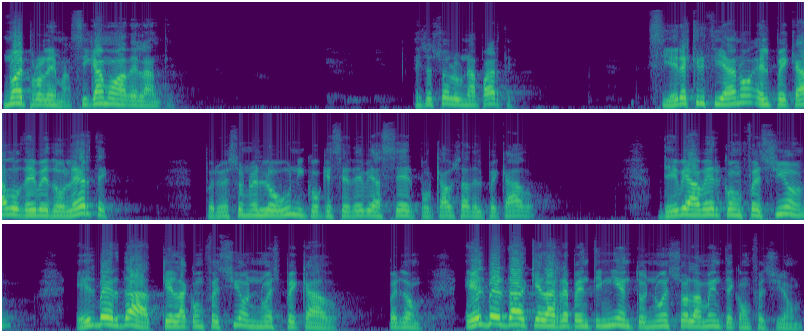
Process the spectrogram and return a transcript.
no hay problema, sigamos adelante. Eso es solo una parte. Si eres cristiano, el pecado debe dolerte, pero eso no es lo único que se debe hacer por causa del pecado. Debe haber confesión. Es verdad que la confesión no es pecado. Perdón. Es verdad que el arrepentimiento no es solamente confesión.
